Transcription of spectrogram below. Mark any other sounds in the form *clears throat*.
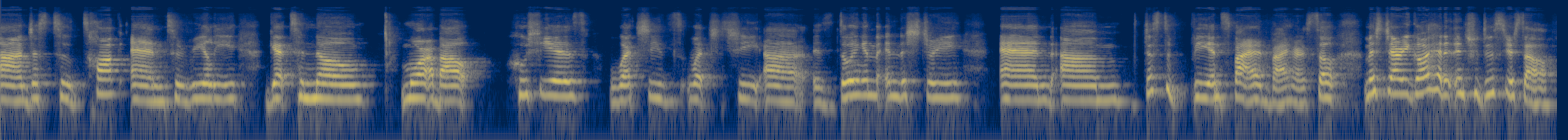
uh, just to talk and to really get to know more about who she is, what she's what she uh, is doing in the industry, and um, just to be inspired by her. So, Miss Jerri, go ahead and introduce yourself.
